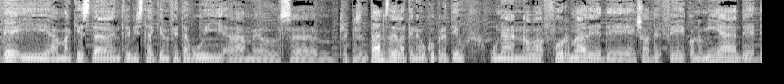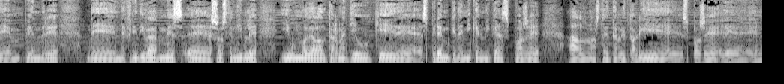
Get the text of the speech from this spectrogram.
Bé, i amb aquesta entrevista que hem fet avui amb els eh, representants de l'Ateneu Cooperatiu, una nova forma de, de, això, de fer economia, d'emprendre, de, de, en definitiva, més eh, sostenible i un model alternatiu que eh, esperem que de mica en mica es pose al nostre territori, es pose eh, en,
